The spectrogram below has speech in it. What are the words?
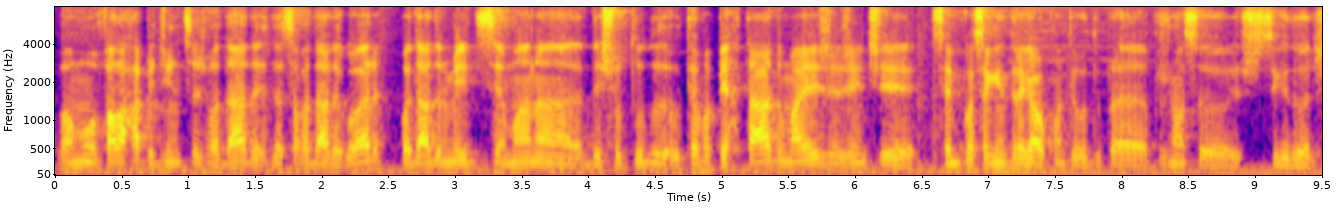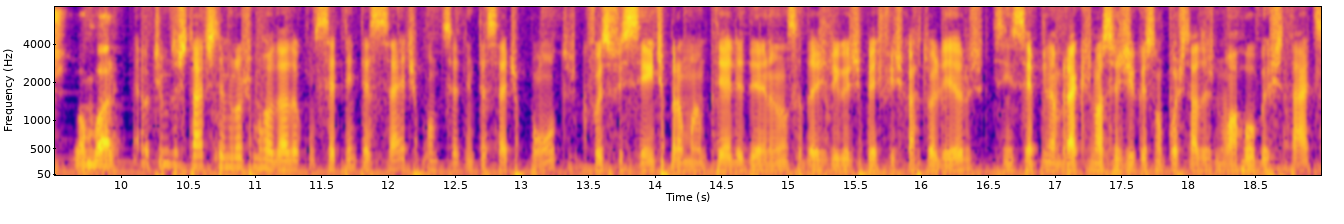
Vamos falar rapidinho dessas rodadas, dessa rodada agora. Rodada no meio de semana deixou tudo o tempo apertado, mas a gente sempre consegue entregar o conteúdo para os nossos seguidores. Vamos embora. É, o time do Stats terminou a última rodada com 77,77 pontos, que foi suficiente para manter a liderança das ligas de perfis cartoleiros. Sim, sempre lembrar que as nossas dicas são postadas no arroba Stats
